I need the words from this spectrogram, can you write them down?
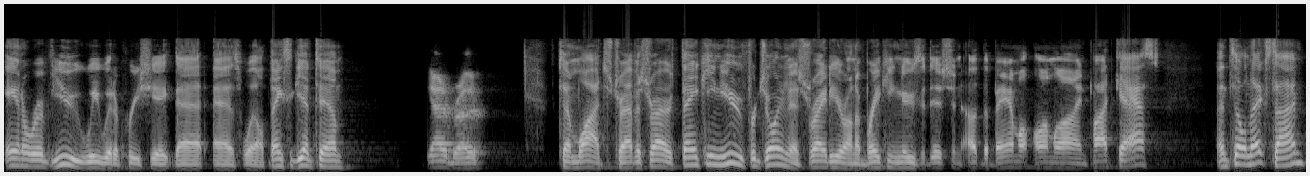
and a review, we would appreciate that as well. Thanks again, Tim. Got it, brother. Tim Watts, Travis Reier, thanking you for joining us right here on a breaking news edition of the Bama Online podcast. Until next time,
